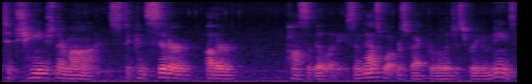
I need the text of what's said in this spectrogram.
to change their minds, to consider other possibilities. And that's what respect for religious freedom means,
